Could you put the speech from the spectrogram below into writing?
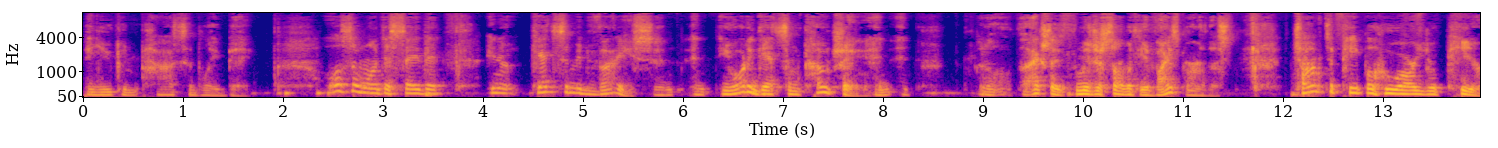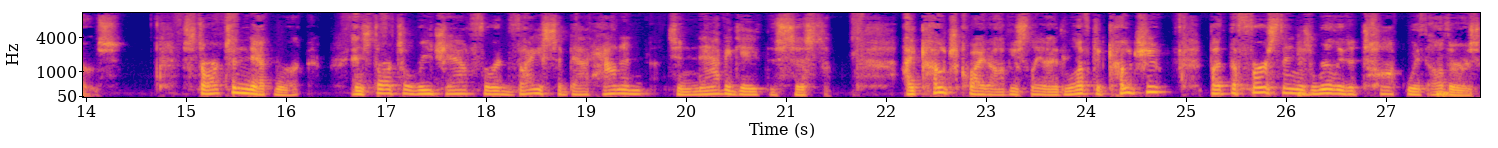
that you can possibly be. Also, want to say that you know, get some advice, and, and you ought to get some coaching. And, and you know, actually, let me just start with the advice part of this. Talk to people who are your peers start to network, and start to reach out for advice about how to, to navigate the system. I coach quite obviously, and I'd love to coach you. But the first thing is really to talk with others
